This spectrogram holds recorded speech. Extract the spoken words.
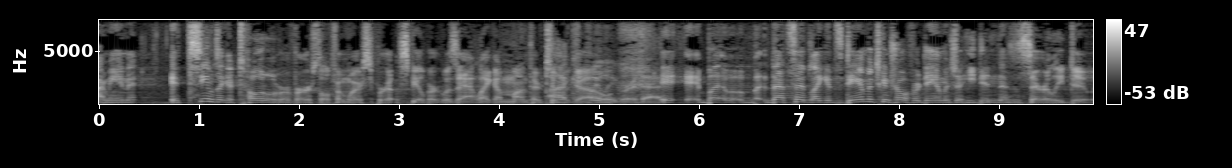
I mean, it seems like a total reversal from where Spielberg was at like a month or two I ago. I completely agree with that. It, it, but, but, that said, like it's damage control for damage that he didn't necessarily do.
